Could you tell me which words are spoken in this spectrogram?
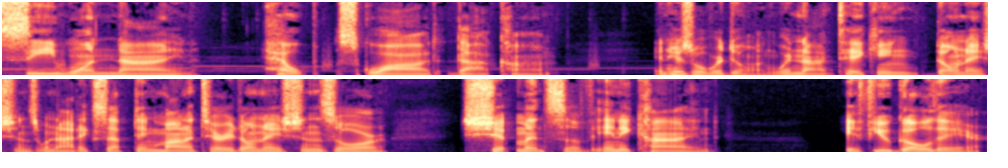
C19 helpsquad.com. And here's what we're doing we're not taking donations, we're not accepting monetary donations or shipments of any kind. If you go there,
